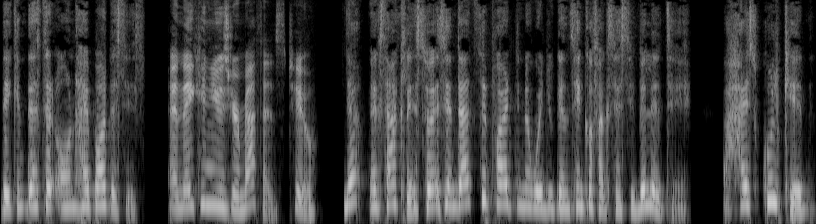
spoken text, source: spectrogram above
They can test their own hypotheses. And they can use your methods too. Yeah, exactly. So I think that's the part, you know, where you can think of accessibility. A high school kid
